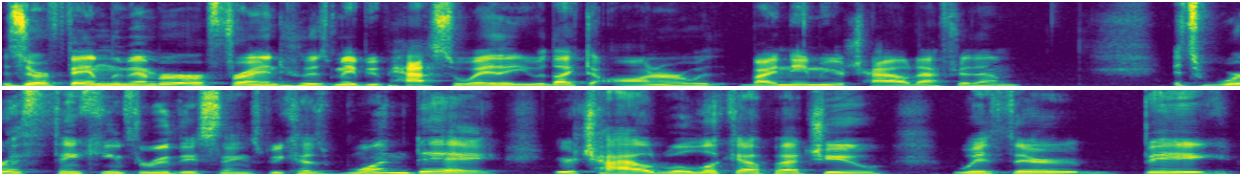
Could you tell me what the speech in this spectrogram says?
Is there a family member or a friend who has maybe passed away that you would like to honor with, by naming your child after them? It's worth thinking through these things because one day your child will look up at you with their big,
